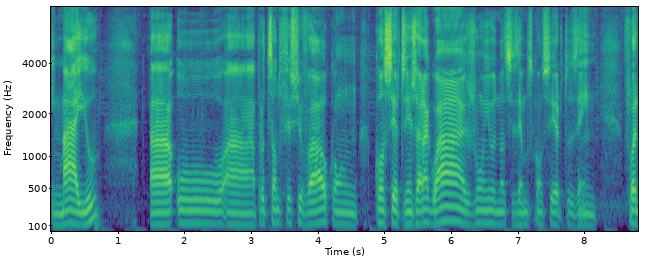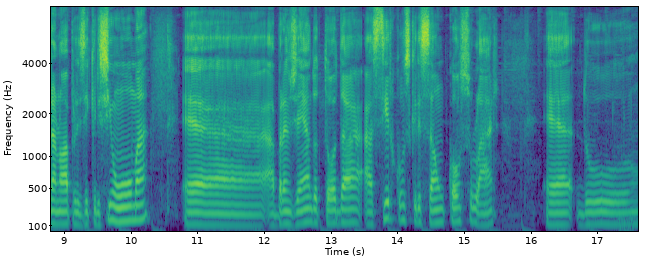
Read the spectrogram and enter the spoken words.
em maio a, o, a produção do festival com concertos em Jaraguá, junho nós fizemos concertos em Florianópolis e Criciúma, é, abrangendo toda a circunscrição consular é, do,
